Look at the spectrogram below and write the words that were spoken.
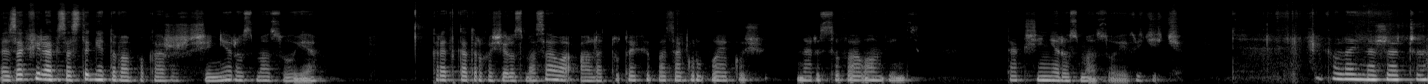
Za chwilę jak zastygnie, to Wam pokażę, że się nie rozmazuje. Kredka trochę się rozmazała, ale tutaj chyba za grubo jakoś narysowałam, więc tak się nie rozmazuje, widzicie. I kolejne rzeczy.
